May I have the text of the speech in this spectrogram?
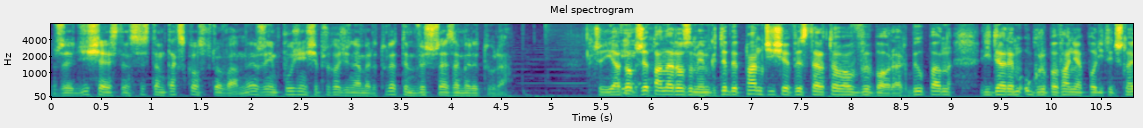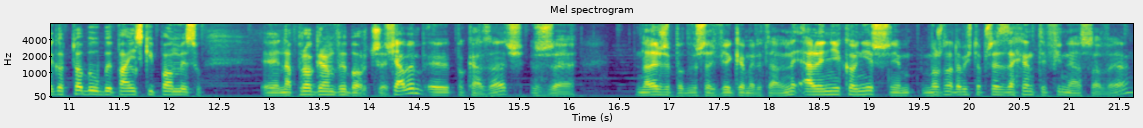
że dzisiaj jest ten system tak skonstruowany, że im później się przychodzi na emeryturę, tym wyższa jest emerytura. Czyli ja dobrze pana rozumiem. Gdyby pan dzisiaj wystartował w wyborach, był pan liderem ugrupowania politycznego, to byłby pański pomysł e, na program wyborczy. Chciałbym y, pokazać, że należy podwyższać wiek emerytalny, ale niekoniecznie można robić to przez zachęty finansowe.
